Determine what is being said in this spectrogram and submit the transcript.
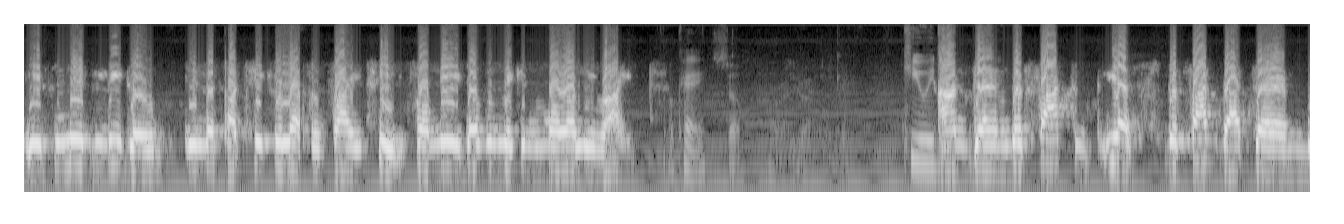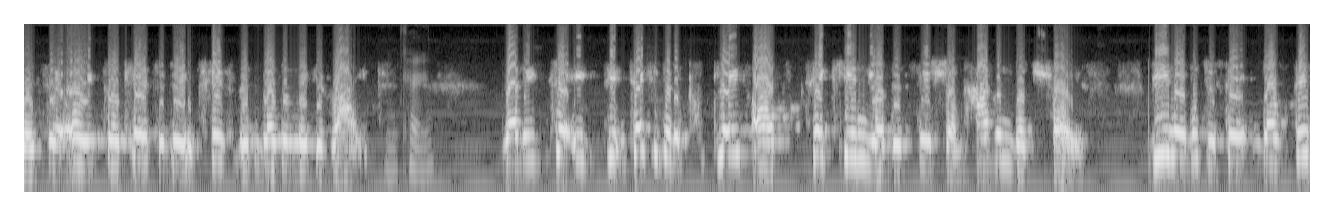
it's made legal in a particular society, for me, doesn't make it morally right. Okay, So, morally right, okay. QED. And um, the fact, yes, the fact that um, they say, oh, it's okay to do it, it doesn't make it right. Okay. That it, ta- it, takes you to the place of taking your decision, having the choice, being able to say, does this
